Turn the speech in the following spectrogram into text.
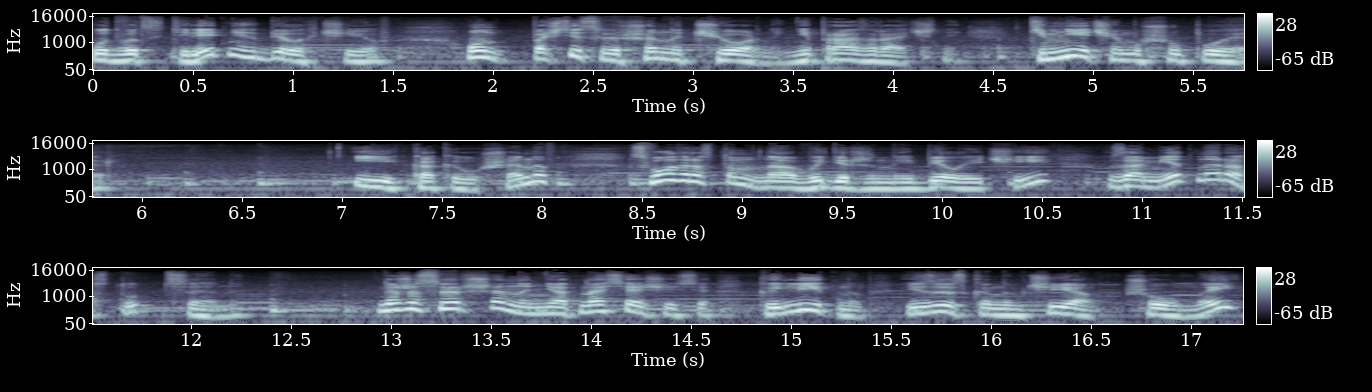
У 20-летних белых чаев он почти совершенно черный, непрозрачный, темнее, чем у шупуэр. И, как и у шенов, с возрастом на выдержанные белые чаи заметно растут цены. Даже совершенно не относящийся к элитным, изысканным чаям шоу Мэй,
